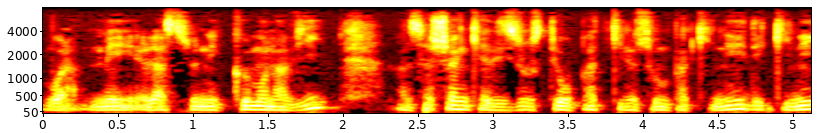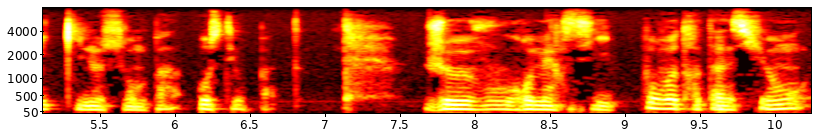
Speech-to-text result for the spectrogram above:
Voilà, mais là ce n'est que mon avis, en sachant qu'il y a des ostéopathes qui ne sont pas kinés, des kinés qui ne sont pas ostéopathes. Je vous remercie pour votre attention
